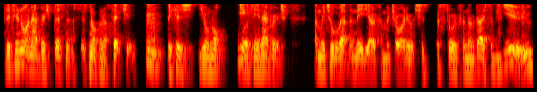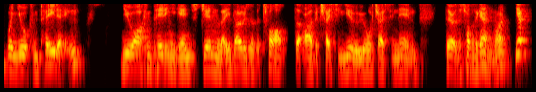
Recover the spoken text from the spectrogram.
But if you're not an average business, it's not going to affect you mm. because you're not yes. working at average and we talk about the mediocre majority, which is a story for another day. So for you, when you're competing, you are competing against generally those at the top that are either chasing you, you're chasing them. They're at the top of the game, right? Yep.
